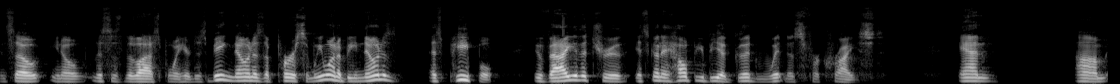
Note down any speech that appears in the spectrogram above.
and so, you know, this is the last point here. Just being known as a person. We want to be known as, as people who value the truth, it's going to help you be a good witness for Christ. And um,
